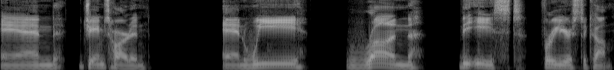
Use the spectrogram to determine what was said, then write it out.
and James Harden, and we run the East for years to come?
